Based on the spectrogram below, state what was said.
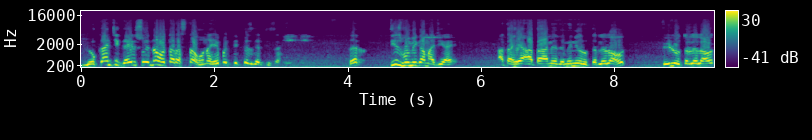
लोकांची गैरसोय न होता रस्ता होणं हे पण तितकंच गरजेचं आहे. तर तीच भूमिका माझी आहे. आता हे आता आम्ही जमिनीवर उतरलेलो आहोत फील्ड उतरलेलो आहोत.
